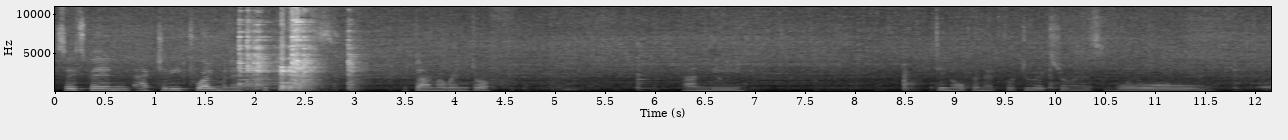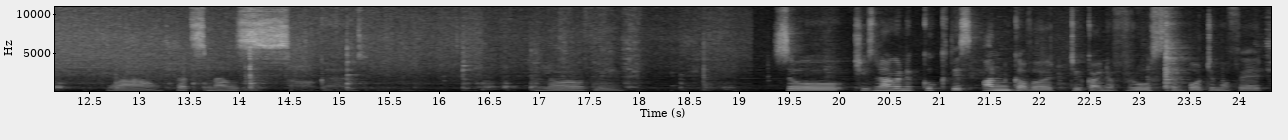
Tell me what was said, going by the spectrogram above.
So it's been actually 12 minutes because the timer went off and we didn't open it for two extra minutes. Whoa. Wow, that smells so good. Lovely. So she's now going to cook this uncovered to kind of roast the bottom of it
